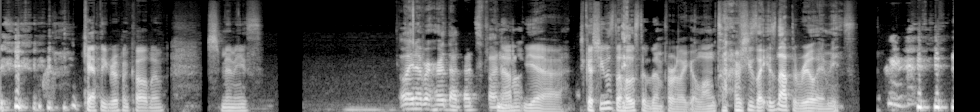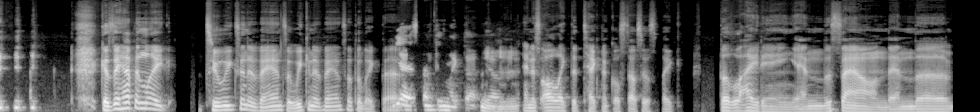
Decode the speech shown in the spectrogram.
Kathy Griffin call them? Schmimmies. oh i never heard that that's funny No, yeah, because she was the host of them for like a long time. She's like, it's not the real Emmys because they happen like two weeks in advance, a week in advance, something like that. yeah something like that yeah Mhm. and it's all like the technical stuff. So it's like the lighting and the sound and the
